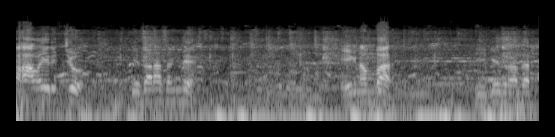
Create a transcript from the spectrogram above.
हाँ भाई रिज्जू। ये सारा संडे। एक नंबर। ठीक है ब्रदर।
